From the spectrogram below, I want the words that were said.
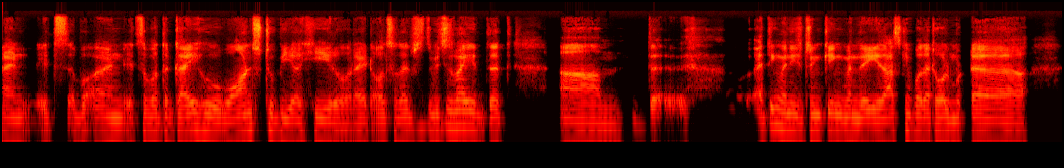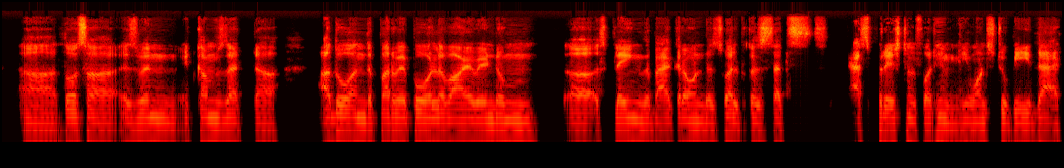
and it's about, and it's about the guy who wants to be a hero, right? Also, that's which is why that um the I think when he's drinking, when they, he's asking for that whole mutta uh, dosa, is when it comes that uh, ado and the parve pol vaaya vendum uh, is playing in the background as well because that's aspirational for him. He wants to be that.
